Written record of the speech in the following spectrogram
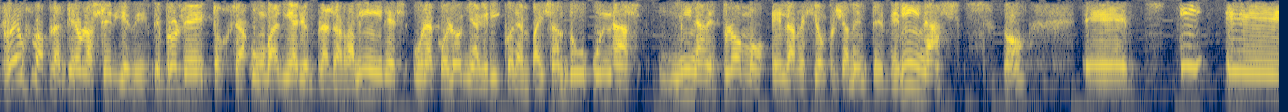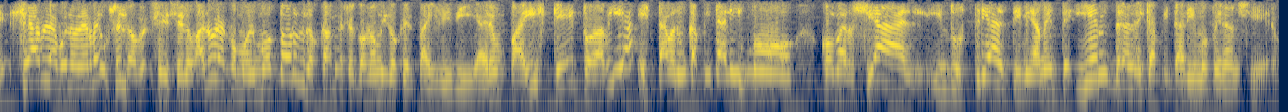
Reus va a plantear una serie de, de proyectos, o sea, un balneario en Playa Ramírez, una colonia agrícola en Paysandú, unas minas de plomo en la región precisamente de Minas, ¿no? Eh, y eh, se habla, bueno, de Reus se lo, se- lo valora como el motor de los cambios económicos que el país vivía. Era un país que todavía estaba en un capitalismo comercial, industrial tímidamente, y entra en el capitalismo financiero.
